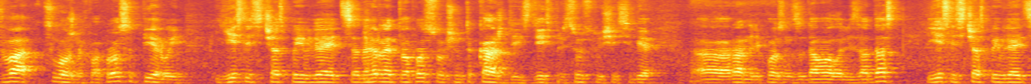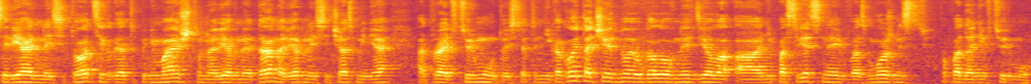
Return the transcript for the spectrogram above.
Два сложных вопроса. Первый. Если сейчас появляется, наверное, этот вопрос, в общем-то, каждый здесь присутствующий себе э, рано или поздно задавал или задаст – если сейчас появляется реальная ситуация, когда ты понимаешь, что, наверное, да, наверное, сейчас меня отправят в тюрьму. То есть это не какое-то очередное уголовное дело, а непосредственная возможность попадания в тюрьму.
